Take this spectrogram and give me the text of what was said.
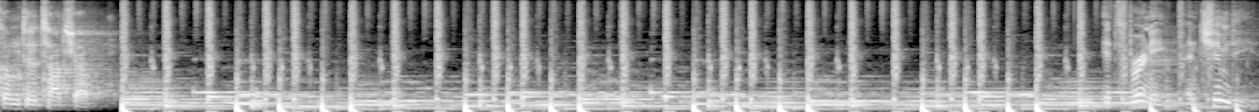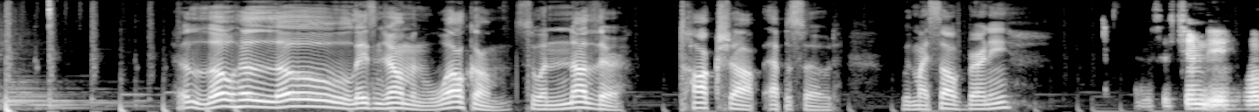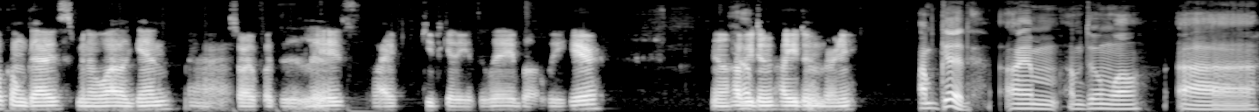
Welcome to the Talk Shop. It's Bernie and Chimdi. Hello, hello, ladies and gentlemen. Welcome to another Talk Shop episode with myself, Bernie. This is Chimdi. Welcome, guys. It's been a while again. Uh, sorry for the delays. Life keeps getting a delay, but we're here. You know, how Yep. you doing? How you doing, Bernie? I'm good. I'm I'm doing well. Uh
